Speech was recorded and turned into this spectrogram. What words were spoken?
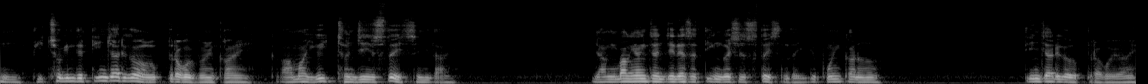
음, 뒤촉인데 띈 자리가 없더라고요 보니까 아마 이거 전진일 수도 있습니다. 양방향 전진해서 띈 것일 수도 있습니다. 이게 보니까는 띈 자리가 없더라고요.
